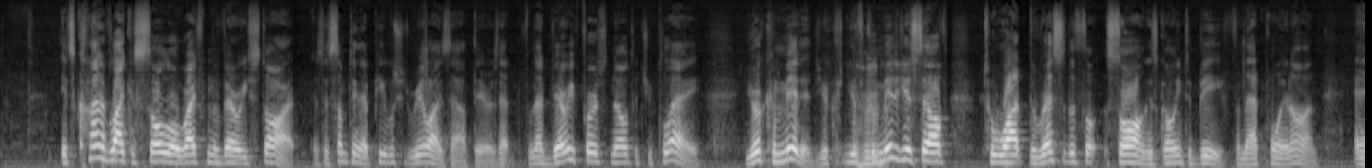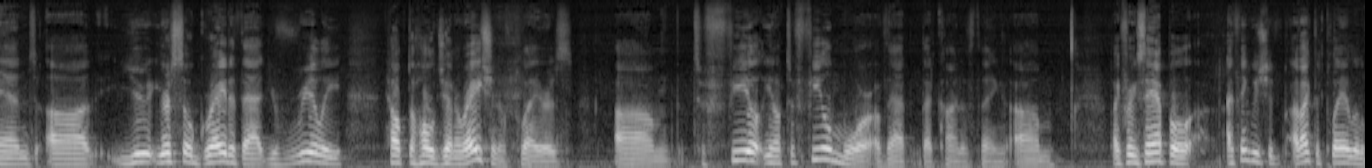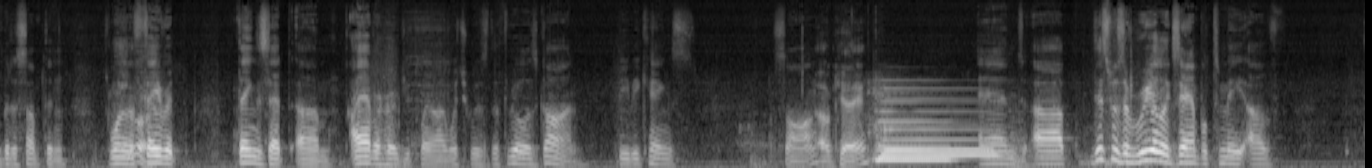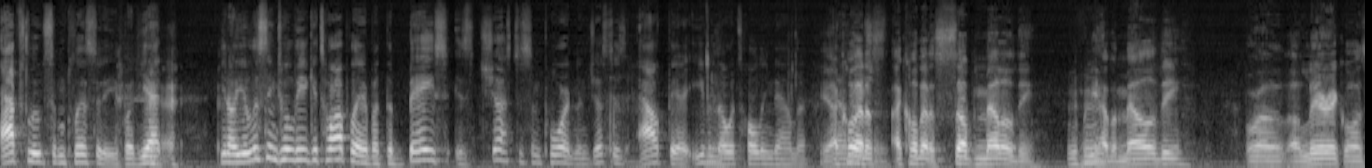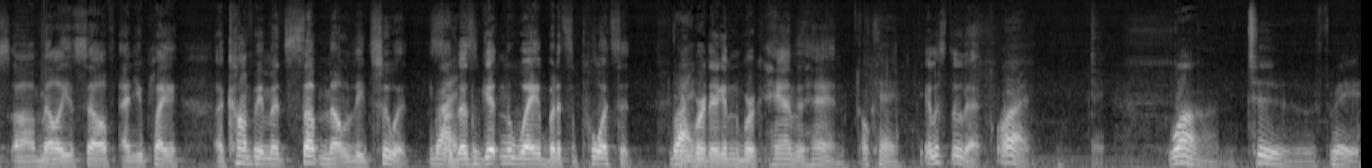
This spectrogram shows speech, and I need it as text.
it's kind of like a solo right from the very start. It's something that people should realize out there is that from that very first note that you play, you're committed. You're, you've committed yourself to what the rest of the th- song is going to be from that point on. And uh, you, you're so great at that. You've really helped a whole generation of players um, to feel, you know, to feel more of that, that kind of thing. Um, like for example, I think we should. I'd like to play a little bit of something. One of the favorite things that um, I ever heard you play on, which was "The Thrill Is Gone," BB King's song. Okay. And uh, this was a real example to me of absolute simplicity, but yet, you know, you're listening to a lead guitar player, but the bass is just as important and just as out there, even though it's holding down the. Yeah, I call that a. I call that a sub melody. When Mm-hmm. you have a melody or a, a lyric or a uh, melody itself, and you play accompaniment sub melody to it. So it doesn't get in the way, but it supports it. They Right. work, they're going to work hand in hand. Okay. Yeah, let's do that. All right. Okay. One, two, three.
